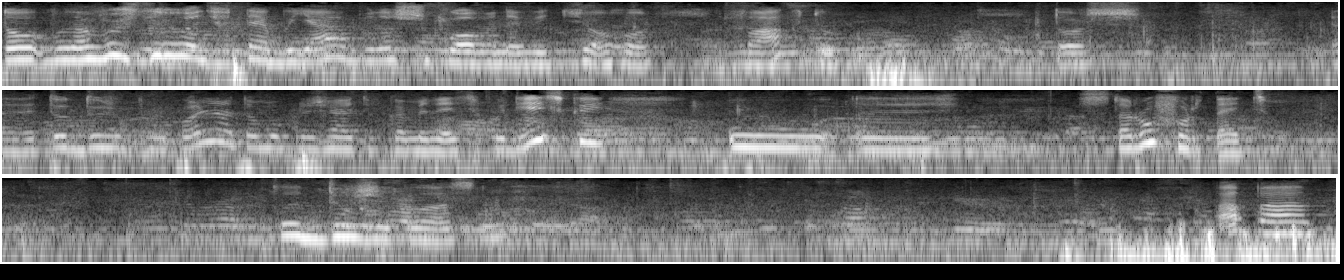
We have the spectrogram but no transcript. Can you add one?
то вона вистрілить в тебе. Я була шокована від цього факту. Тож тут дуже прикольно, тому приїжджайте в Кам'янець-Подільський у е, стару фортецю. Тут дуже класно. Па-па!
